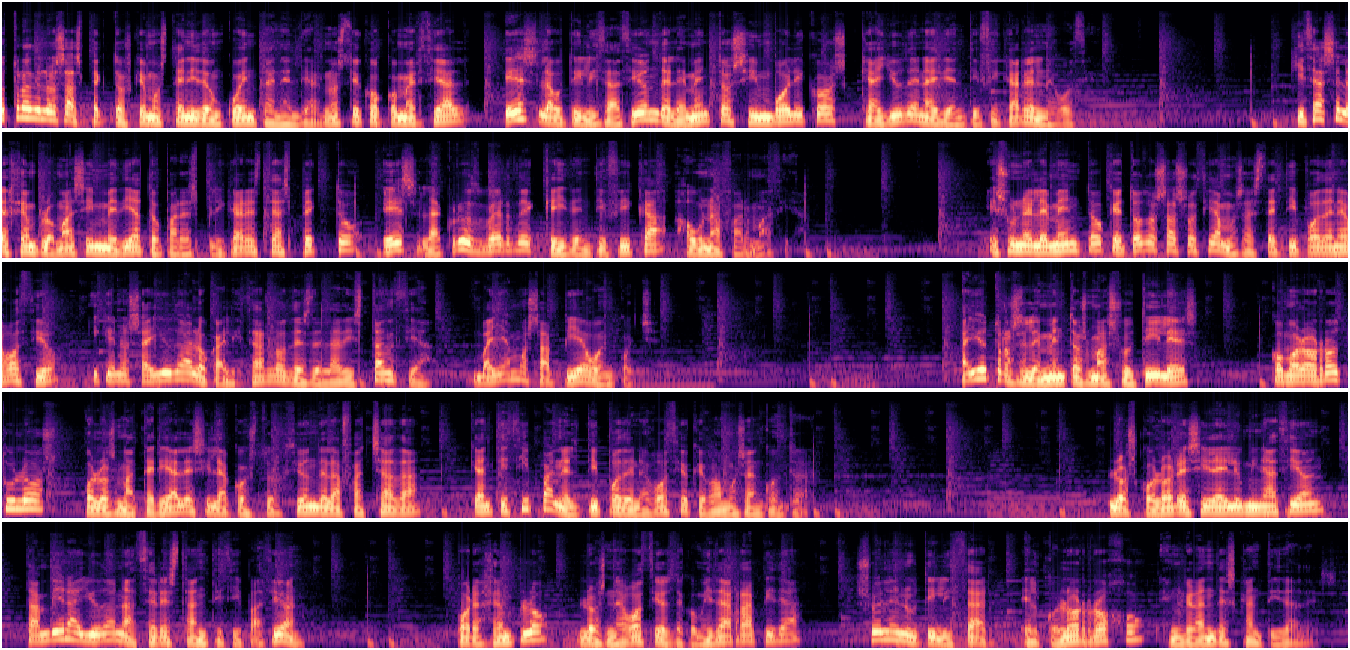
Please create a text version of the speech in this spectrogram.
Otro de los aspectos que hemos tenido en cuenta en el diagnóstico comercial es la utilización de elementos simbólicos que ayuden a identificar el negocio. Quizás el ejemplo más inmediato para explicar este aspecto es la cruz verde que identifica a una farmacia. Es un elemento que todos asociamos a este tipo de negocio y que nos ayuda a localizarlo desde la distancia, vayamos a pie o en coche. Hay otros elementos más sutiles como los rótulos o los materiales y la construcción de la fachada que anticipan el tipo de negocio que vamos a encontrar. Los colores y la iluminación también ayudan a hacer esta anticipación. Por ejemplo, los negocios de comida rápida suelen utilizar el color rojo en grandes cantidades.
